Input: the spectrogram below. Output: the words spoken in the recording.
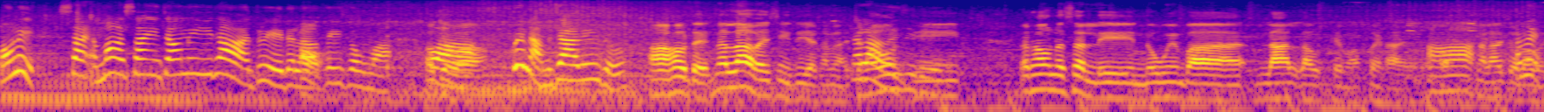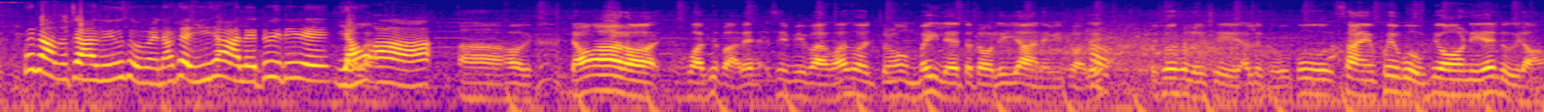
မောင်လေးဆိုင်အမဆိုင်အကြောင်းလေးရေးထားတာတွေ့ရတယ်လား Facebook မှာဖွင့်တာမကြသေးဘူးဆိုအာဟုတ်တယ်နှစ်လပဲရှိသေးရခင်ဗျနှစ်လပဲရှိသေးတယ် 2024နိုဝင်ဘာလလောက်ထဲမှာဖွင့်ထားတယ်အာနှစ်လကျော်ဒါပေလောက်ရှိဖွင့်တာမကြသေးဘူးဆိုပေမဲ့နောက်ထပ်ရေးထားတာလည်းတွေ့သေးတယ်ရောင်းအားအာဟုတ်တယ်ကျောင်းအားတော့ဟိုဖြစ်ပါလေအဆင်ပြေပါဘာလို့ဆိုတော့ကျွန်တော်မိတ်လည်းတော်တော်လေးရနေပြီဆိုတော့လေတချို့ဆိုလို့ရှိရင်အဲ့လိုမျိုးကိုဆိုင်ဖွင့်ဖို့မျှော်နေတဲ့လူတွေတောင်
